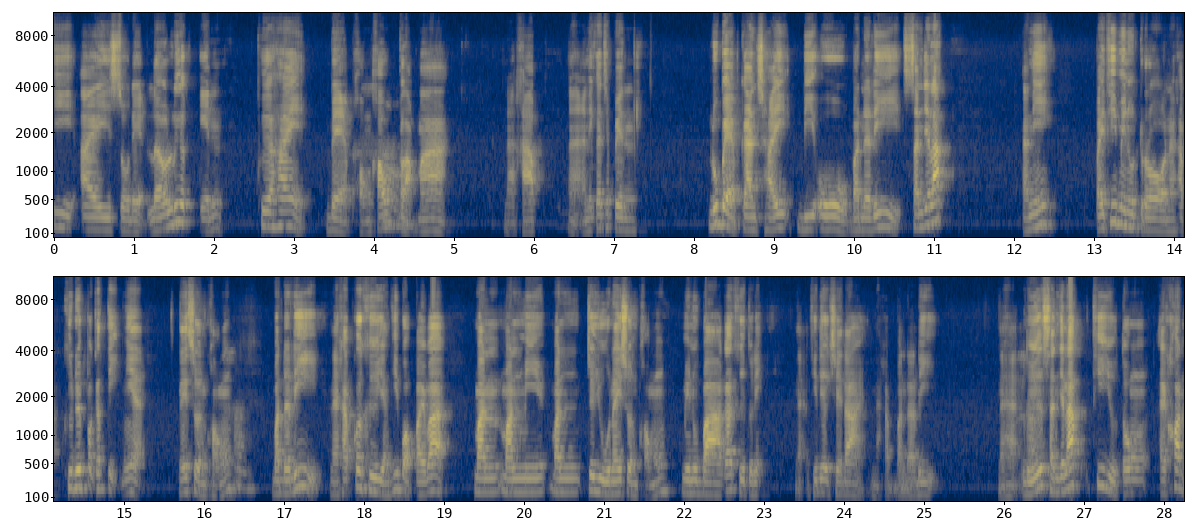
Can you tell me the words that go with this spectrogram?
ที่ isolate แล้วเลือก end เพื่อให้แบบของเขากลับมานะครับอ่าอันนี้ก็จะเป็นรูปแบบการใช้ bo boundary สัญลักษณ์ อันนี้ไปที่เมนู draw นะครับ คือโดยปกติเนี่ยในส่วนของค่ะ boundary นะครับ ก็คืออย่างที่บอกไปว่ามันมันมีมันจะอยู่ในส่วนของ menu bar ก็คือตัวนี้นะที่เลือกใช้ได้นะครับบันเดอรี่นะฮะหรือสัญลักษณ์ที่อยู่ตรงไอคอน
